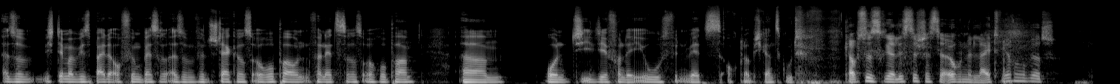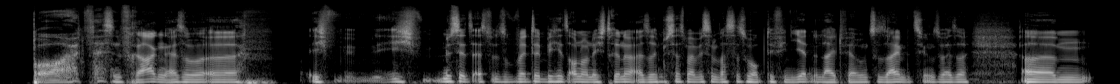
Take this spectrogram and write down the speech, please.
also ich denke mal, wir sind beide auch für ein besseres, also für ein stärkeres Europa und ein vernetzteres Europa. Ähm, und die Idee von der EU finden wir jetzt auch, glaube ich, ganz gut. Glaubst du, es ist realistisch, dass der Euro eine Leitwährung wird? Boah, das sind Fragen. Also, äh, ich, ich müsste jetzt erst, so weit bin ich jetzt auch noch nicht drin. Also, ich müsste erst mal wissen, was das überhaupt definiert, eine Leitwährung zu sein, beziehungsweise ähm,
